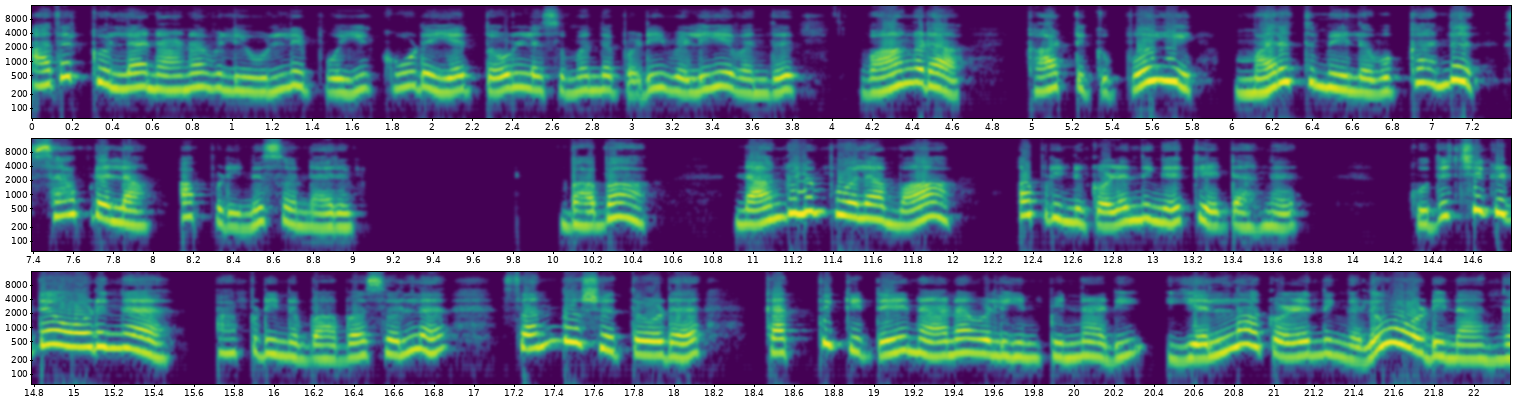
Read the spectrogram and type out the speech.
அதற்குள்ள நானாவலி உள்ளே போய் கூடைய தோல்ல சுமந்தபடி வெளியே வந்து வாங்கடா காட்டுக்கு போய் மரத்து மேல உட்காந்து சாப்பிடலாம் அப்படின்னு சொன்னாரு. பாபா நாங்களும் போலாமா? அப்படின்னு குழந்தைங்க கேட்டாங்க. குதிச்சுக்கிட்டே ஓடுங்க அப்படின்னு பாபா சொல்ல சந்தோஷத்தோட கத்திக்கிட்டே நானாவளியின் பின்னாடி எல்லா குழந்தைங்களும் ஓடினாங்க.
